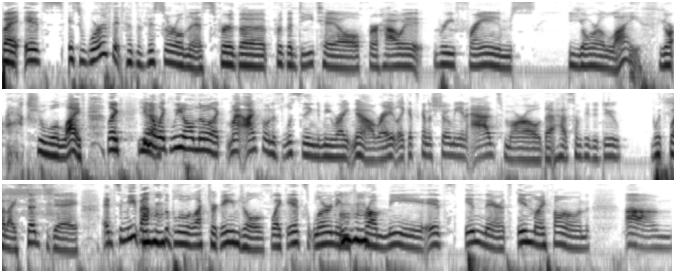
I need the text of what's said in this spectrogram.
But it's it's worth it for the visceralness, for the for the detail, for how it reframes your life, your actual life. Like, you yeah. know, like we all know, like my iPhone is listening to me right now, right? Like it's going to show me an ad tomorrow that has something to do with what I said today. And to me, that's mm-hmm. the Blue Electric Angels. Like it's learning mm-hmm. from me. It's in there. It's in my phone. Um,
